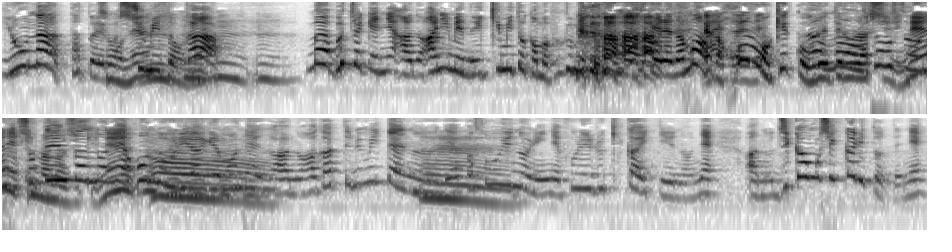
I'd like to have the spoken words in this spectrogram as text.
ような例えば趣味とそうか、ねまあぶっちゃけねあのアニメの一気見とかも含めてなんですけれども。本も結構売れてるらしいねそうそうね書店さんのね本の売り上げもねうんあの上がってるみたいなのでやっぱそういうのにね触れる機会っていうのをねあの時間もしっかりとってね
